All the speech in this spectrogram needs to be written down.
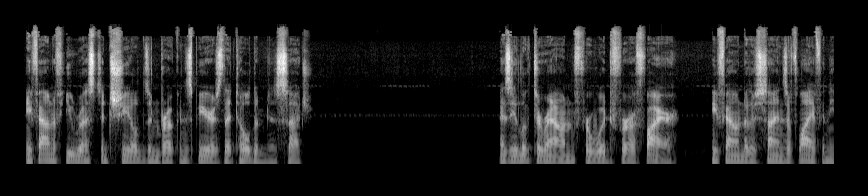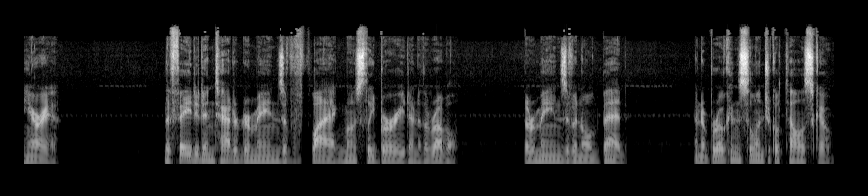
He found a few rusted shields and broken spears that told him as such. As he looked around for wood for a fire, he found other signs of life in the area. The faded and tattered remains of a flag mostly buried under the rubble, the remains of an old bed, and a broken cylindrical telescope.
